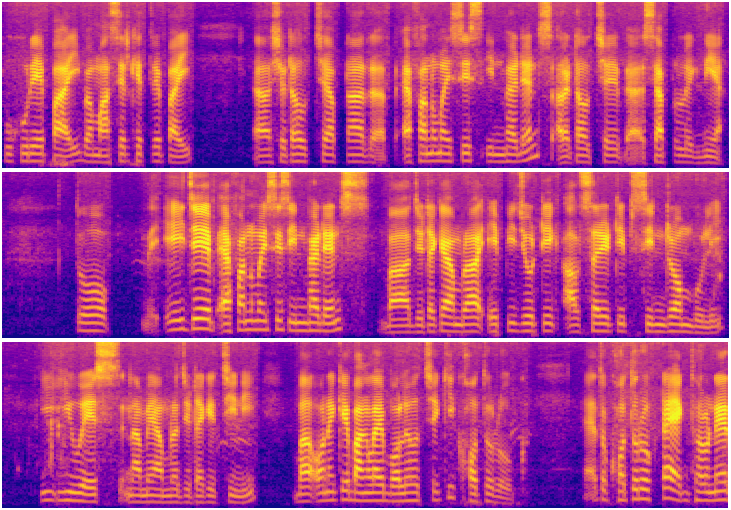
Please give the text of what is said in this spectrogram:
পুকুরে পাই বা মাছের ক্ষেত্রে পাই সেটা হচ্ছে আপনার অ্যাফানোমাইসিস ইনভাইডেন্স আর এটা হচ্ছে স্যাপ্রোলেগনিয়া। তো এই যে অ্যাফানোমাইসিস ইনভাইডেন্স বা যেটাকে আমরা এপিজোটিক আলসারেটিভ সিনড্রোম বলি ইউএস নামে আমরা যেটাকে চিনি বা অনেকে বাংলায় বলে হচ্ছে কি ক্ষতরোগ হ্যাঁ, তো ক্ষতরোগটা এক ধরনের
